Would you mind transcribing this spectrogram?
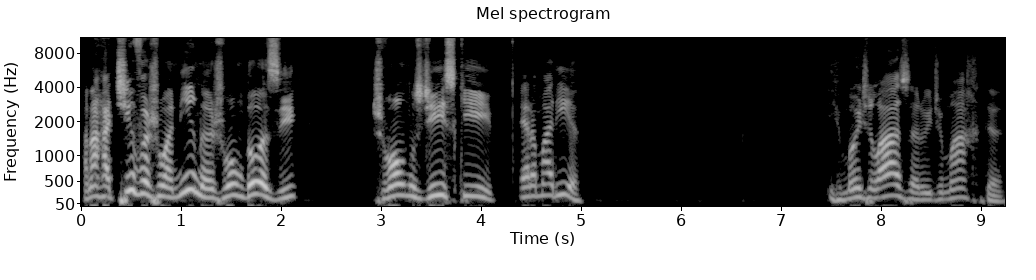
A narrativa joanina, João 12, João nos diz que era Maria, irmã de Lázaro e de Marta.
